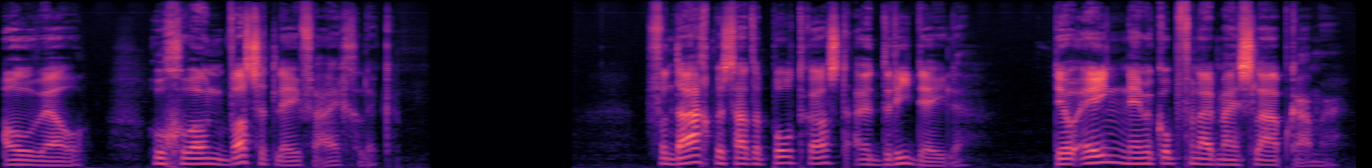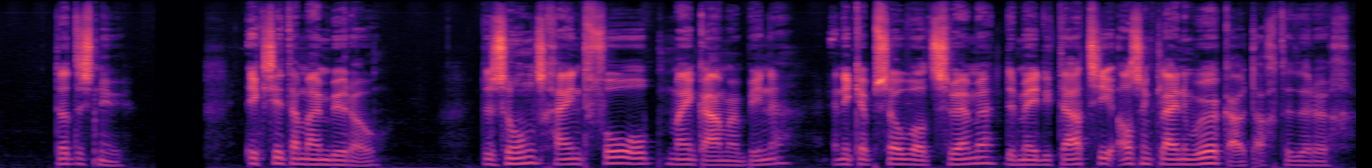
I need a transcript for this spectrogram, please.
Alhoewel, hoe gewoon was het leven eigenlijk? Vandaag bestaat de podcast uit drie delen. Deel 1 neem ik op vanuit mijn slaapkamer. Dat is nu. Ik zit aan mijn bureau. De zon schijnt vol op mijn kamer binnen en ik heb zowel het zwemmen, de meditatie als een kleine workout achter de rug.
